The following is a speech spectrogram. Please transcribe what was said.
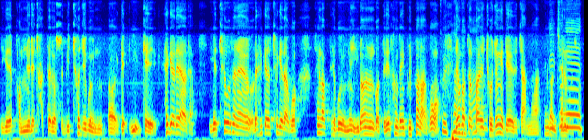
이게 법률의 잣대로서 미쳐지고 있는, 어, 이렇게, 이렇게 해결해야 돼. 이게 최우선의 해결책이라고 생각되고 있는 이런 것들이 상당히 불편하고 불편하다. 이런 것들은 빨리 조정이 되어야 되지 않나 생각이 되는 일종의 거죠.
